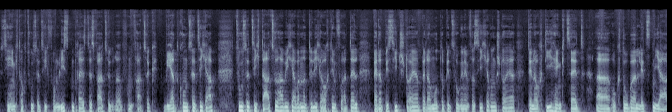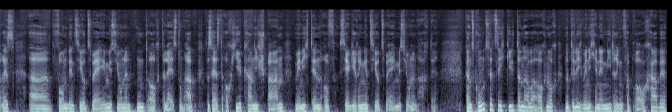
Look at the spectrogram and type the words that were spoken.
Sie hängt auch zusätzlich vom Listenpreis des Fahrzeugs oder vom Fahrzeugwert grundsätzlich ab. Zusätzlich dazu habe ich aber natürlich auch den Vorteil bei der Besitzsteuer, bei der motorbezogenen Versicherungssteuer, denn auch die hängt seit äh, Oktober letzten Jahres äh, von den CO2-Emissionen und auch der Leistung ab. Das heißt, auch hier kann ich sparen, wenn ich denn auf sehr geringe CO2-Emissionen achte. Ganz grundsätzlich gilt dann aber auch noch, natürlich, wenn ich einen niedrigen Verbrauch habe,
